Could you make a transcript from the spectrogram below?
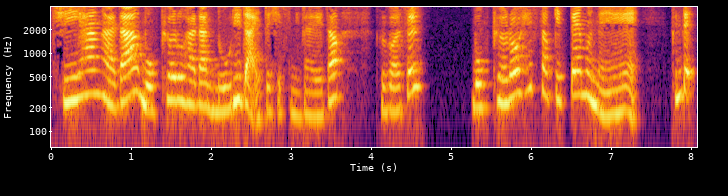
지향하다, 목표로 하다, 노리다 이 뜻이 있습니다. 그래서 그것을 목표로 했었기 때문에 근데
